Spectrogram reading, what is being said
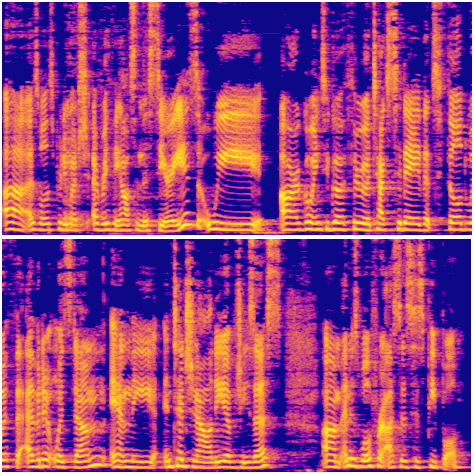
uh, as well as pretty much everything else in this series, we are going to go through a text today that's filled with the evident wisdom and the intentionality of Jesus um, and his will for us as his people.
